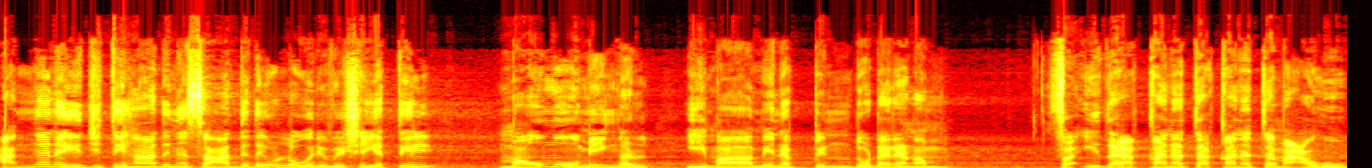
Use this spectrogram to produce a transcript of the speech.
അങ്ങനെ ഇജ്തിഹാദിന് സാധ്യതയുള്ള ഒരു വിഷയത്തിൽ മൗമൂമിങ്ങൾ ഇമാമിനെ പിന്തുടരണം. മഅഹു.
